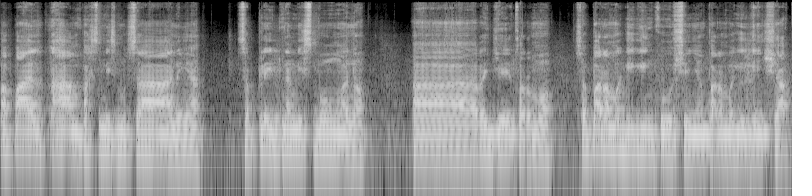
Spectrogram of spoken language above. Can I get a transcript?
papahampas mismo sa ano niya, sa plate na mismong ano, ah, radiator mo. So para magiging cushion yan, para magiging shock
